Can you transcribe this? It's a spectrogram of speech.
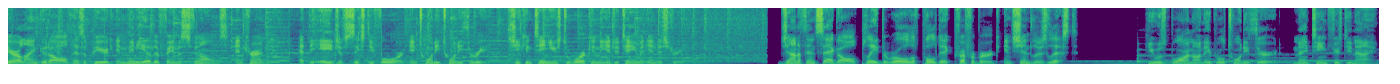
Caroline Goodall has appeared in many other famous films and currently, at the age of 64 in 2023, she continues to work in the entertainment industry. Jonathan Sagall played the role of Poldek Pfefferberg in Schindler's List. He was born on April 23, 1959,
